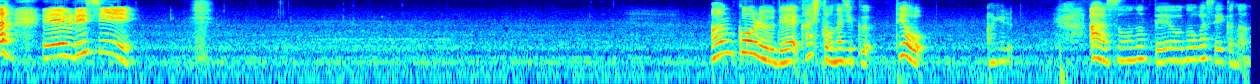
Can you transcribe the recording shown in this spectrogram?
えー、嬉しい。アンコールで歌詞と同じく手を上げる。ああその手を伸ばせかな。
